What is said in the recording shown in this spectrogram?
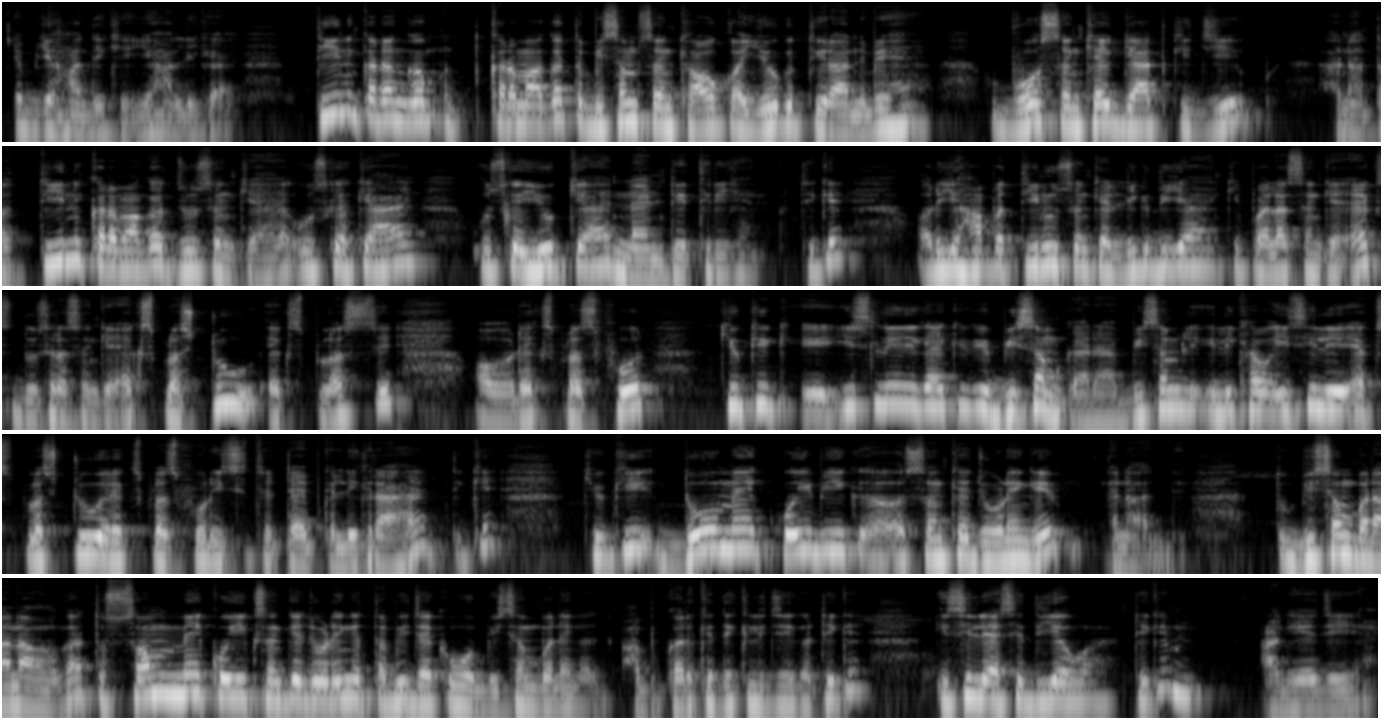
अब यहाँ देखिए, यहाँ लिखा है। तीन क्रमागत विषम संख्याओं का योग तिरानवे है। वो संख्या ज्ञात कीजिए, है ना? तो तीन क्रमागत जो संख्या है, उसका क्या है? उसका योग क्या है? नाइन्टी थ्री है, ठीक है? और यहाँ पर तीनों संख्या लिख दिया है कि पहला संख्या एक्स दूसरा संख्या X plus two X plus और एक्स प्लस फोर क्योंकि इसलिए लिखा है क्योंकि विषम कह रहा है। विषम लिखा हुआ इसीलिए एक्स प्लस टू और एक्स प्लस फोर इसी टाइप का लिख रहा है, ठीक है? क्योंकि दो में कोई भी संख्या जोड़ेंगे, है ना? तो विषम बनाना होगा। तो सम में कोई एक संख्या जोड़ेंगे, तभी जाकर वो विषम बनेगा। आप करके देख लीजिएगा, ठीक है? इसीलिए ऐसे दिया हुआ ठीक है? आगे आ जाइए।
